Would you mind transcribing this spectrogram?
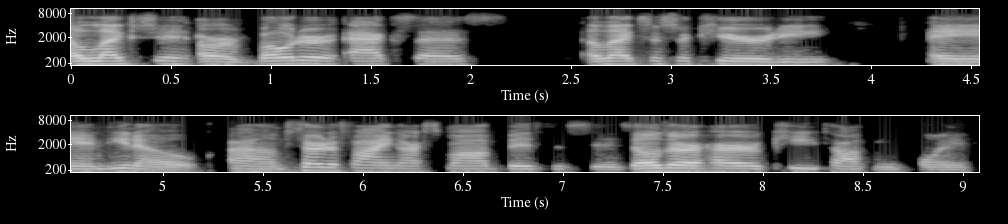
election or voter access, election security, and you know um, certifying our small businesses. Those are her key talking points.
